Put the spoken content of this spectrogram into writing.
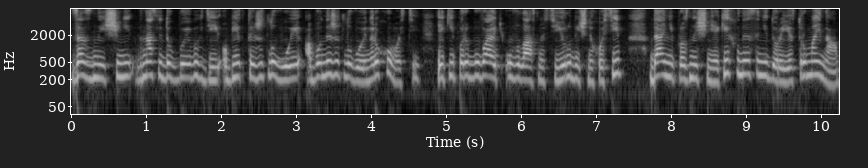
за знищені внаслідок бойових дій об'єкти житлової або нежитлової нерухомості, які перебувають у власності юридичних осіб, дані про знищення яких внесені до реєстру майна.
